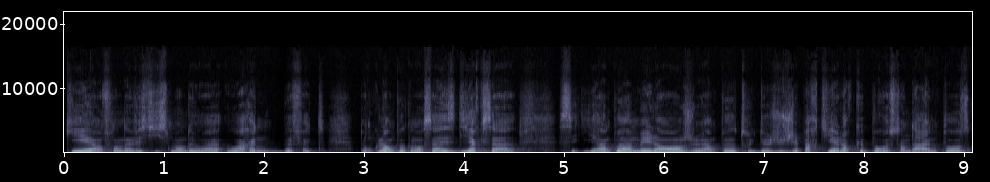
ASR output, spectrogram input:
qui est un fonds d'investissement de Wa- Warren Buffett. Donc là, on peut commencer à se dire que ça, il y a un peu un mélange, un peu un truc de juger parti, alors que pour Standard Poor's,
